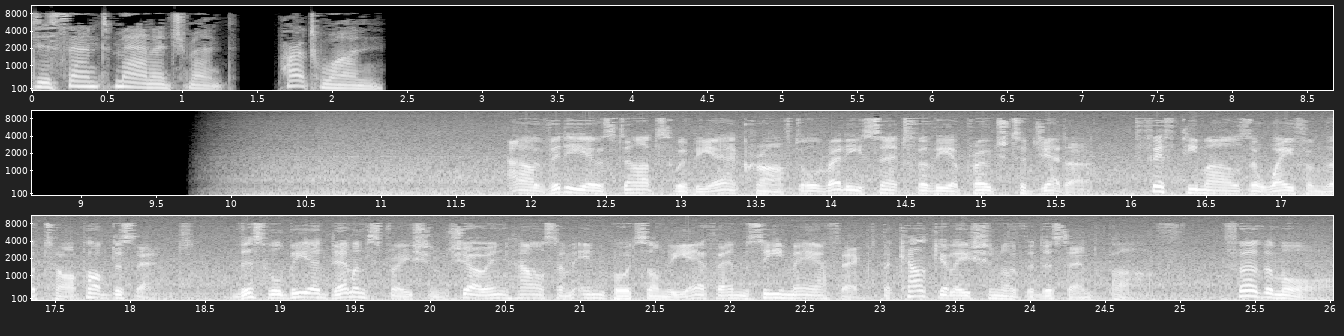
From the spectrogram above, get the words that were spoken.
Descent Management, Part 1. Our video starts with the aircraft already set for the approach to Jeddah, 50 miles away from the top of descent. This will be a demonstration showing how some inputs on the FMC may affect the calculation of the descent path. Furthermore,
